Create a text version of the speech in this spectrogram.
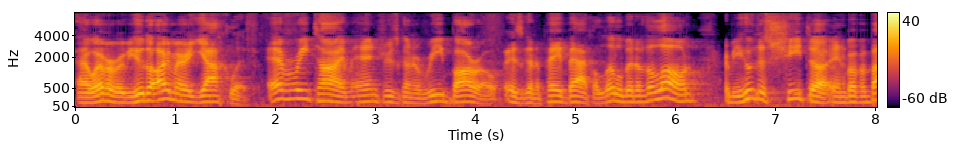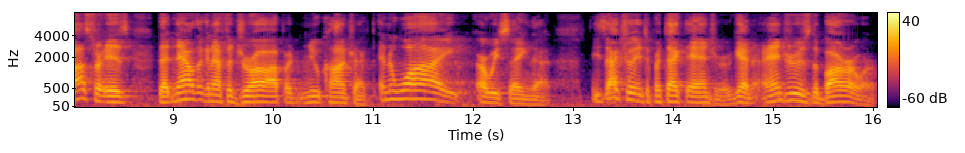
However, Rabbi Yehuda Omer Yachlif. Every time Andrew's going to re-borrow, is going to pay back a little bit of the loan. Rabbi Yehuda's shita in Bava Basra is that now they're going to have to draw up a new contract. And why are we saying that? He's actually to protect Andrew. Again, Andrew is the borrower.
